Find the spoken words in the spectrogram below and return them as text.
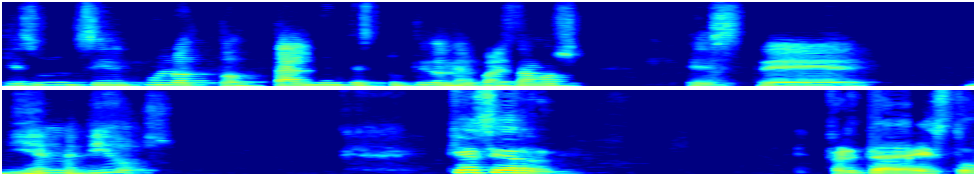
es un círculo totalmente estúpido en el cual estamos este, bien metidos. ¿Qué hacer frente a esto?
